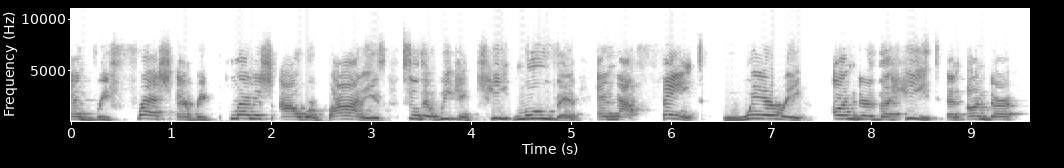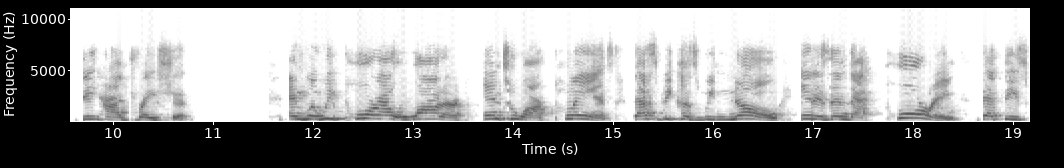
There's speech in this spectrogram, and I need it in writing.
and refresh and replenish our bodies so that we can keep moving and not faint, weary under the heat and under dehydration. And when we pour out water into our plants, that's because we know it is in that pouring that these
